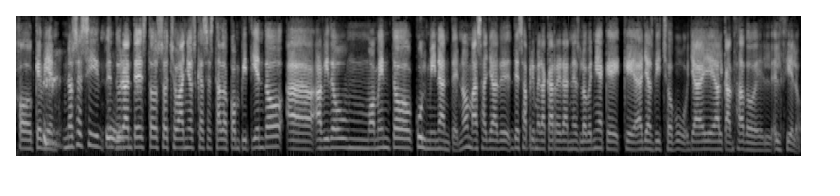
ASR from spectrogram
Jo, qué bien. No sé si Sí. durante estos ocho años que has estado compitiendo ha, ha habido un momento culminante, ¿no? Más allá de, de esa primera carrera en Eslovenia que, que hayas dicho, "Bu, ya he alcanzado el, el cielo.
